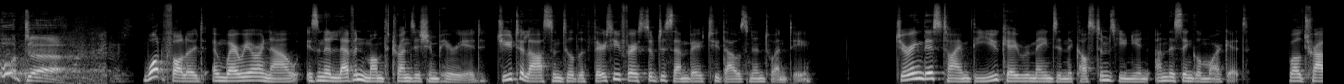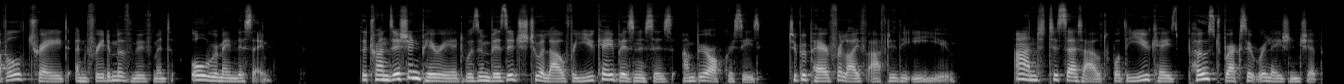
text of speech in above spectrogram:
Order! What followed and where we are now is an 11 month transition period due to last until the 31st of December 2020. During this time, the UK remains in the customs union and the single market, while travel, trade, and freedom of movement all remain the same. The transition period was envisaged to allow for UK businesses and bureaucracies to prepare for life after the EU, and to set out what the UK's post Brexit relationship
